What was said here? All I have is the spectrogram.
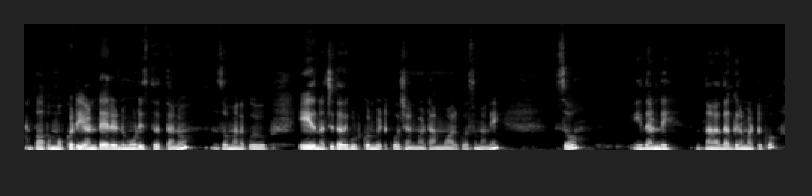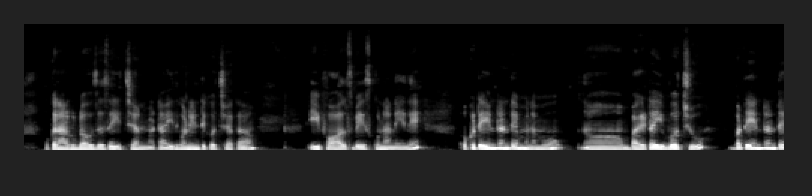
పాపం ఒక్కటి అంటే రెండు మూడు ఇస్తుంది తను. సో మనకు ఏది నచ్చితే అది కుట్టుకొని పెట్టుకోవచ్చు అనమాట అమ్మవారి కోసం అని సో ఇదండి. తన దగ్గర మట్టుకు ఒక నాలుగు బ్లౌజెసే ఇచ్చానమాట. ఇదిగోండి ఇంటికి వచ్చాక ఈ ఫాల్స్ వేసుకున్నా నేనే. ఒకటి ఏంటంటే మనము బయట ఇవ్వచ్చు బట్ ఏంటంటే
